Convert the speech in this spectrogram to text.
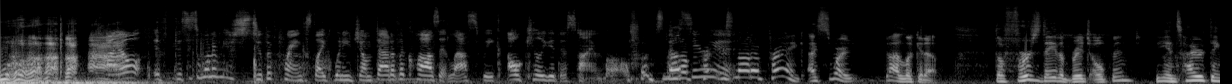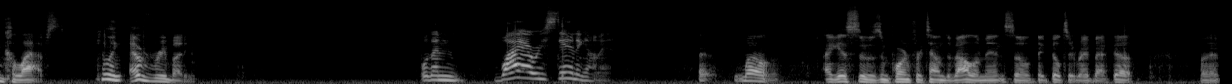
Kyle, if this is one of your stupid pranks, like when you jumped out of the closet last week, I'll kill you this time. It's I'm not, a pr- serious. it's not a prank. I swear. You gotta look it up. The first day the bridge opened, the entire thing collapsed, killing everybody. Well, then why are we standing on it? Uh, well, I guess it was important for town development, so they built it right back up. But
